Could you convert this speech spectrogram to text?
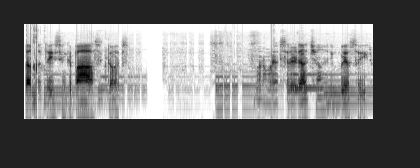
donde te dicen que pasa y todo eso. Bueno, voy a hacer el hacha y voy a seguir.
